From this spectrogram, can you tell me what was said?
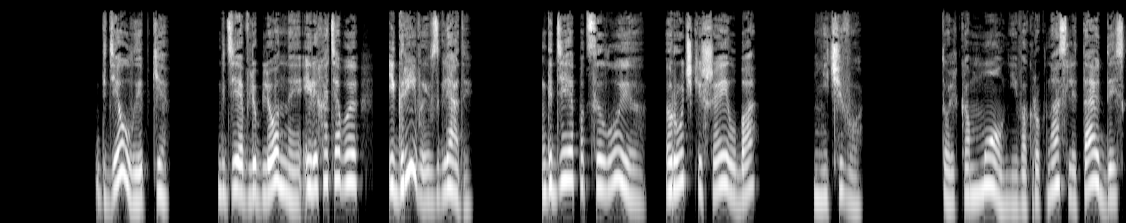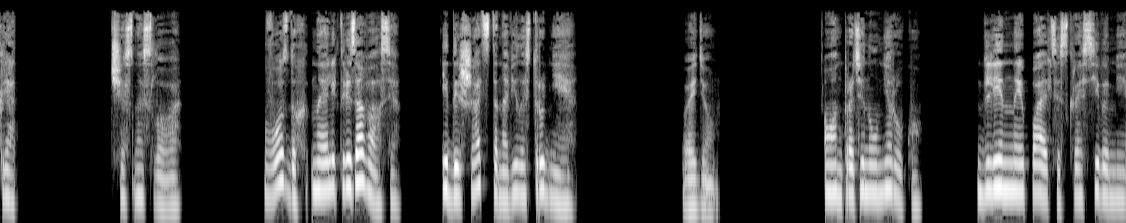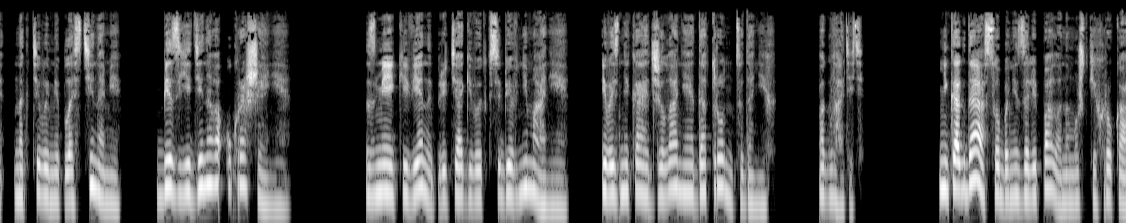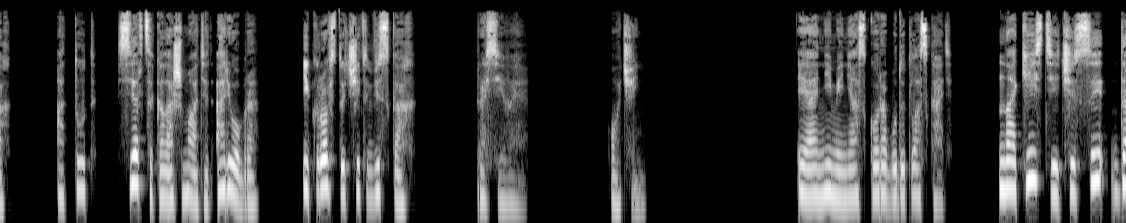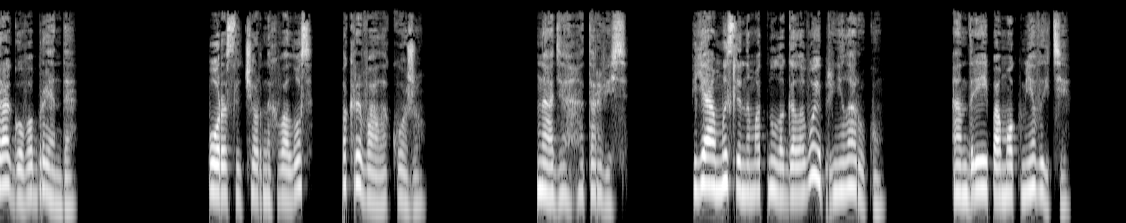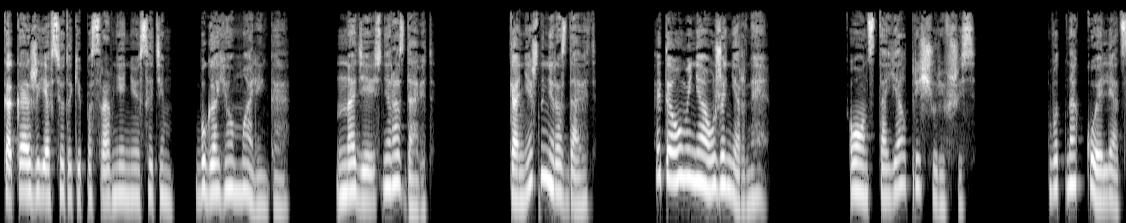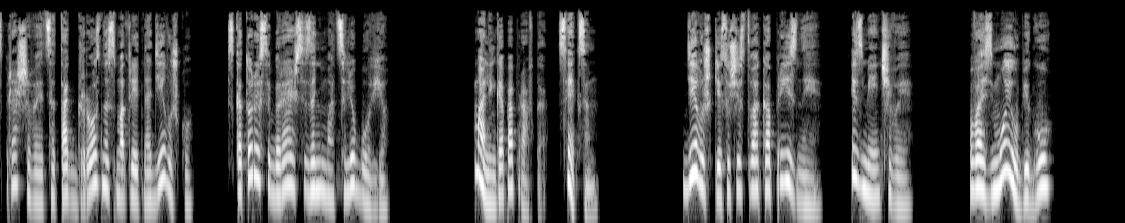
Где улыбки? Где влюбленные или хотя бы игривые взгляды? Где поцелуи, ручки, шеи, лба? Ничего. Только молнии вокруг нас летают да искрят. Честное слово. Воздух наэлектризовался, и дышать становилось труднее. Пойдем. Он протянул мне руку. Длинные пальцы с красивыми ногтевыми пластинами, без единого украшения. Змейки вены притягивают к себе внимание, и возникает желание дотронуться до них, погладить. Никогда особо не залипала на мужских руках, а тут сердце калашматит, а ребра, и кровь стучит в висках. Красивые. Очень. И они меня скоро будут ласкать. На кисти часы дорогого бренда. Поросль черных волос покрывала кожу. «Надя, оторвись». Я мысленно мотнула головой и приняла руку. Андрей помог мне выйти. Какая же я все-таки по сравнению с этим бугаем маленькая. Надеюсь, не раздавит. Конечно, не раздавит. Это у меня уже нервное. Он стоял, прищурившись. Вот на кой ляд, спрашивается, так грозно смотреть на девушку, с которой собираешься заниматься любовью? Маленькая поправка. Сексом. Девушки — существа капризные, изменчивые. Возьму и убегу.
